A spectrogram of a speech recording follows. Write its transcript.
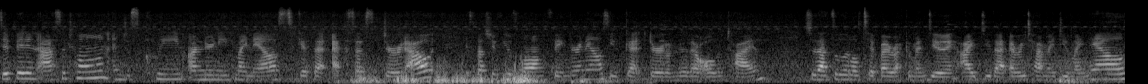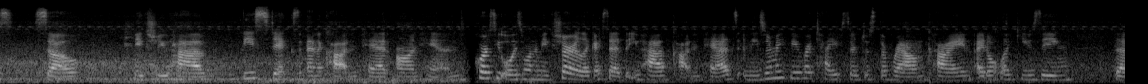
dip it in acetone and just clean underneath my nails to get that excess dirt out. Especially if you have long fingernails, you get dirt under there all the time. So that's a little tip I recommend doing. I do that every time I do my nails. So make sure you have these sticks and a cotton pad on hand. Of course you always want to make sure, like I said, that you have cotton pads and these are my favorite types. They're just the round kind. I don't like using the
